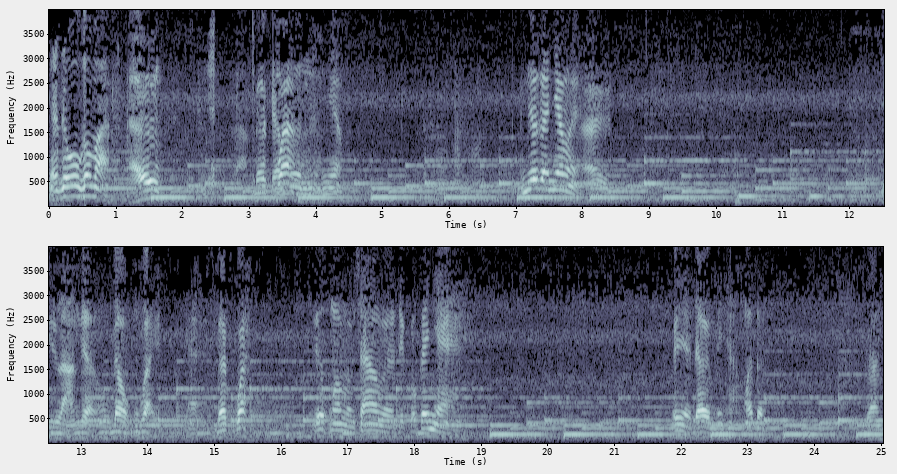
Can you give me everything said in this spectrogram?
là đô không à ừ quá. anh em nước anh em ừ. Đi làm được đâu cũng vậy. À, quá. Ước mong làm sao mà được có cái nhà. Bây giờ đời mình hỏng mất rồi. Gần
